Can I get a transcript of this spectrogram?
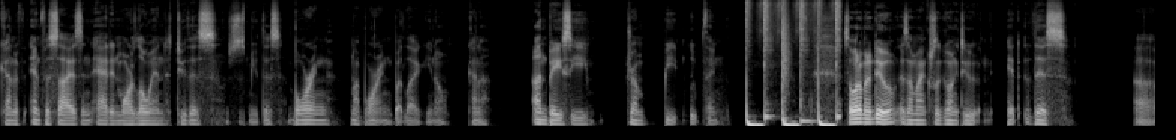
kind of emphasize and add in more low end to this. Let's just mute this. Boring, not boring, but like, you know, kind of unbassy drum beat loop thing. So what I'm going to do is I'm actually going to hit this uh,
